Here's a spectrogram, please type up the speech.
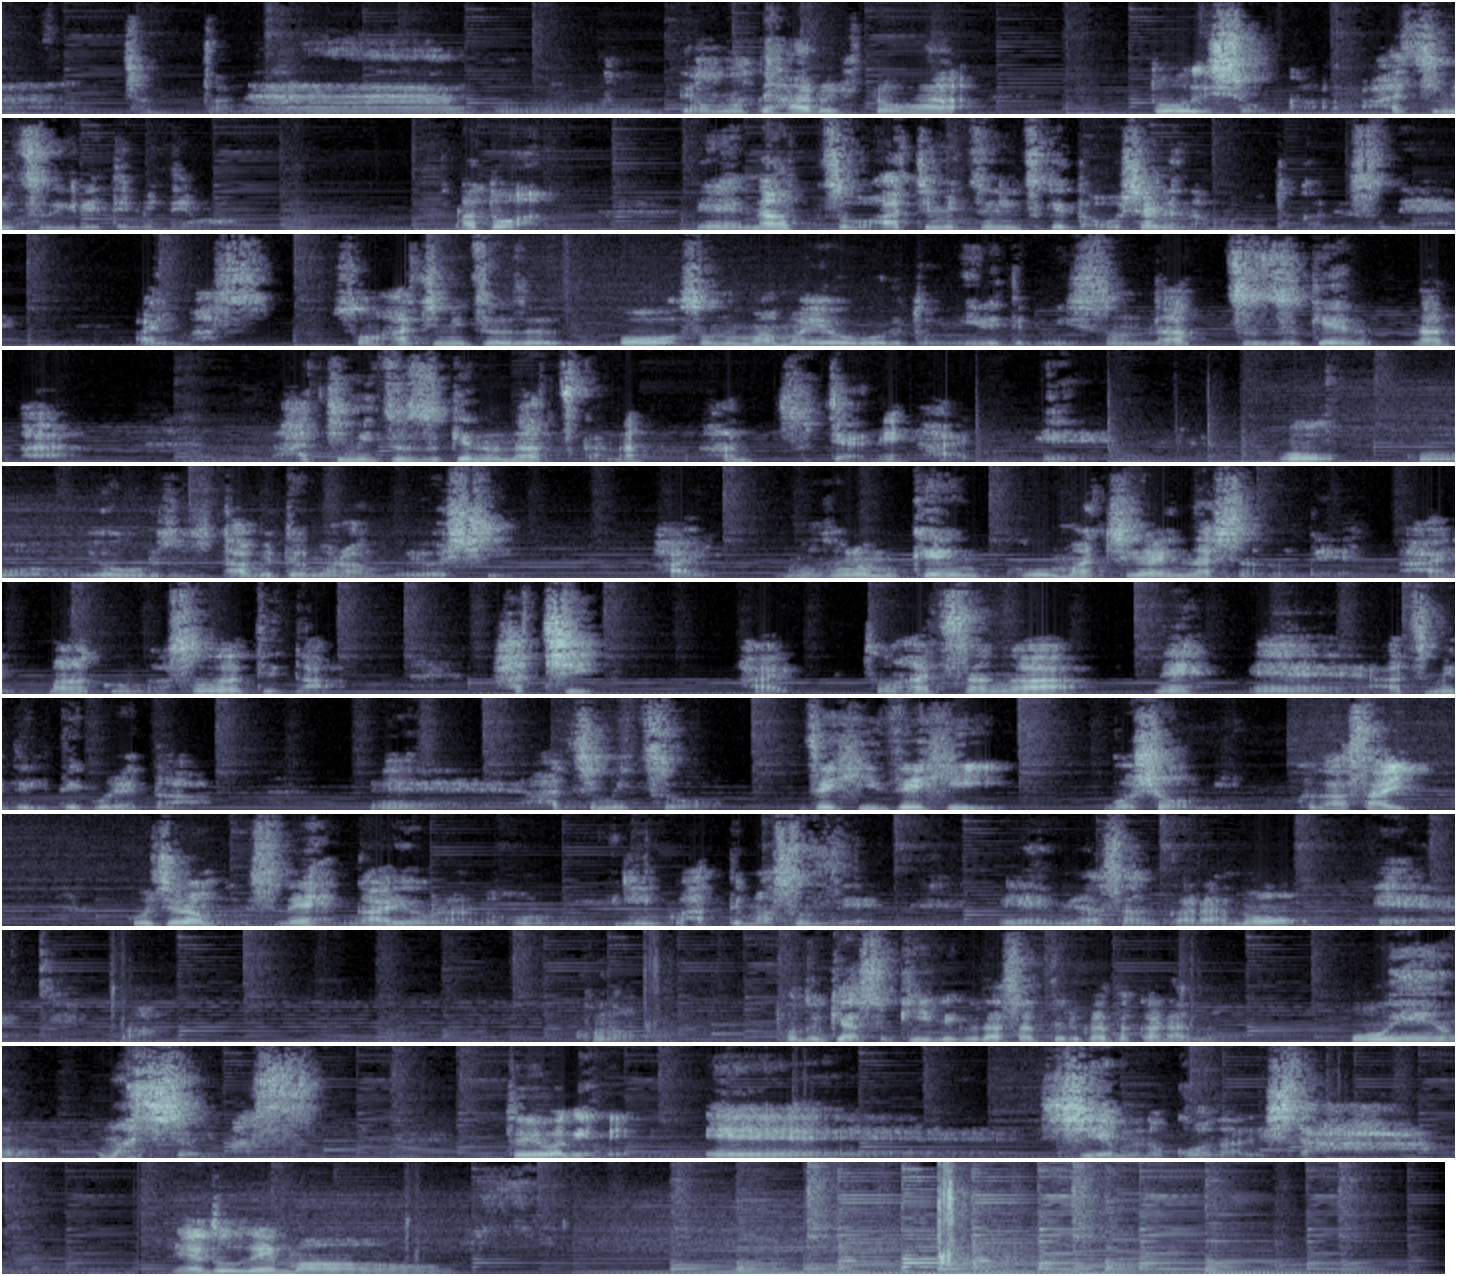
ちょっとなぁ、うんって思ってはる人は、どうでしょうか？蜂蜜入れてみては。あとは、えー、ナッツを蜂蜜につけたおしゃれなものとかですね、あります。その蜂蜜をそのままヨーグルトに入れてもいいし、そのナッツ漬け、な、あ、蜂蜜漬けのナッツかな？は、そっちはね、はい。えー、を、こう、ヨーグルトと食べてもらうもよし、はい。もうそれも健康間違いなしなので、はい。マー君が育てた蜂、はい。その蜂さんがね、えー、集めてきてくれた、えー、蜂蜜をぜひぜひご賞味ください。こちらもですね、概要欄の方にリンク貼ってますんで、えー、皆さんからの、えー、まあ、この、ポッドキャスト聞いてくださってる方からの応援をお待ちしております。というわけで、えー、CM のコーナーでした。ありがとうございます。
